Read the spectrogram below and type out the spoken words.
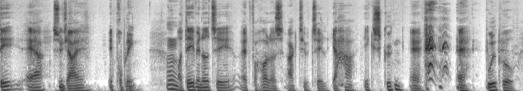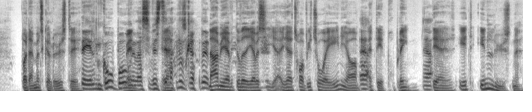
Det er, synes jeg, et problem. Mm. Og det er vi nødt til at forholde os aktivt til. Jeg har ikke skyggen af, af bud på, hvordan man skal løse det. Det er en god bog, men, ellers, hvis det ja. var, du skrev det. Nej, men jeg, du ved, jeg, vil sige, jeg, jeg tror, vi to er enige om, ja. at det er et problem. Ja. Det er et indlysende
